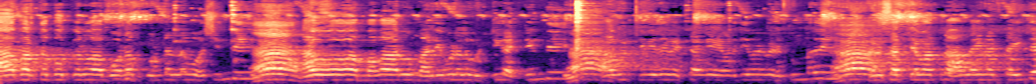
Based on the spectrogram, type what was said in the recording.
ఆ. భర్త బొక్కలు ఆ బోనం కుండల్లో పోసింది. ఆ. ఓ అమ్మవారు మర్రి ముడలు ఉట్టి కట్టింది. ఆ. ఉట్టి మీద పెట్టాక ఏమని దేవుని పెడుతున్నది? అది సత్యవంతులు ఆన్లైనట్టయితే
